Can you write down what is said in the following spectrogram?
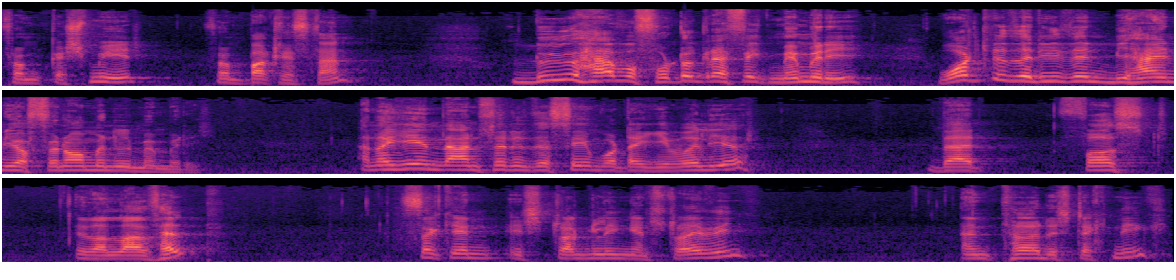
from Kashmir, from Pakistan. Do you have a photographic memory? What is the reason behind your phenomenal memory? And again, the answer is the same what I gave earlier that first is Allah's help, second is struggling and striving, and third is technique.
